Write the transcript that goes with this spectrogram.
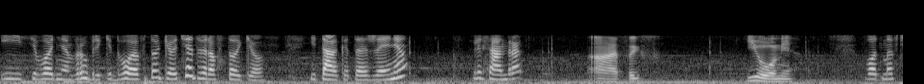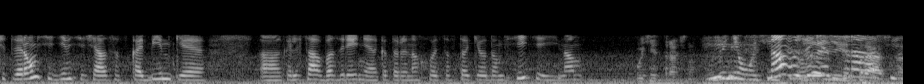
И сегодня в рубрике «Двое в Токио, четверо в Токио». Итак, это Женя. Лиссандра. А, FX. Иоми. Вот мы вчетвером сидим сейчас в кабинке э, колеса обозрения, который находится в Токио Дом Сити, и нам, Очень страшно. Уже не очень. нам уже не страшно.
